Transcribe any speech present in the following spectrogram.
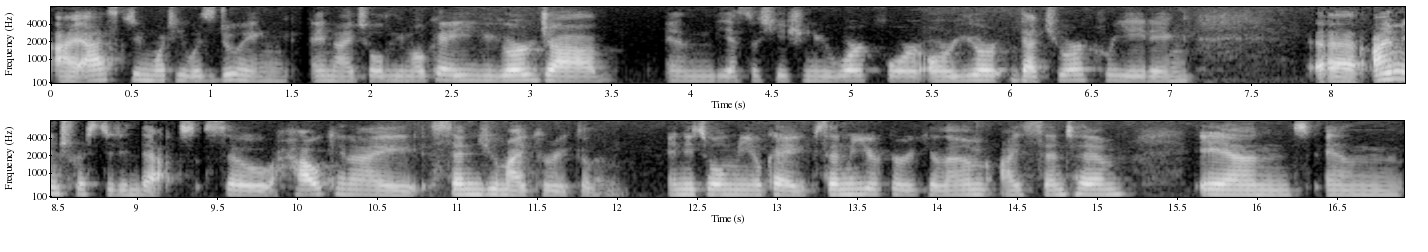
I asked him what he was doing, and I told him, okay, your job and the association you work for or your that you're creating uh, i'm interested in that. So how can i send you my curriculum? And he told me okay send me your curriculum. I sent him and and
